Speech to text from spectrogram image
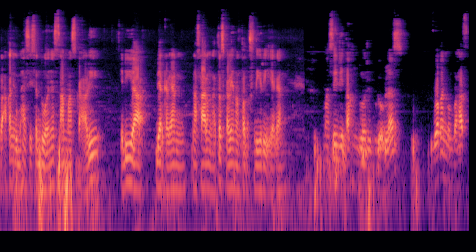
nggak akan ngebahas season 2 nya sama sekali. Jadi ya biar kalian penasaran atau sekalian nonton sendiri ya kan masih di tahun 2012 gue akan membahas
